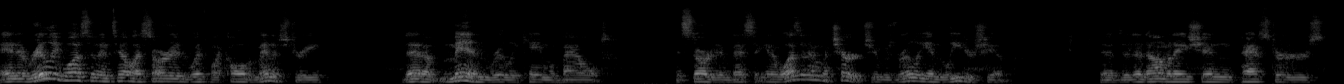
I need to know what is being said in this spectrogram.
And it really wasn't until I started with my call to ministry that uh, men really came about and started investing. And it wasn't in my church, it was really in leadership. The, the denomination, pastors,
